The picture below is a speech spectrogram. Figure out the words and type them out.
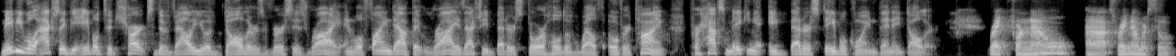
maybe we'll actually be able to chart the value of dollars versus RAI. And we'll find out that RAI is actually a better storehold of wealth over time, perhaps making it a better stable coin than a dollar. Right. For now, uh, so right now we're still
